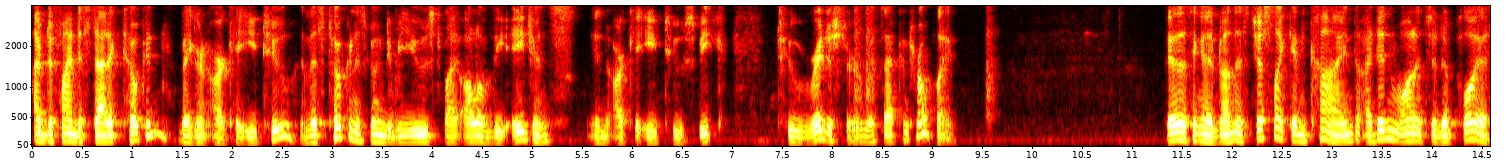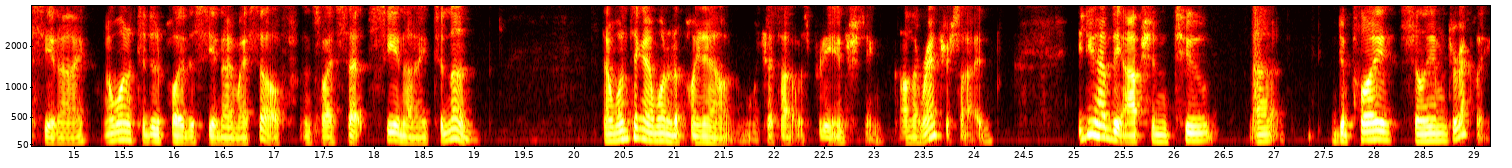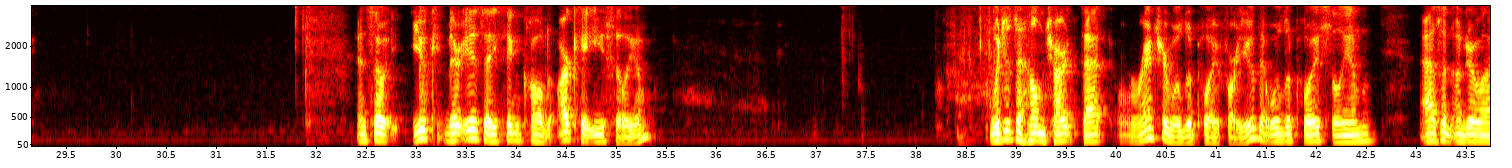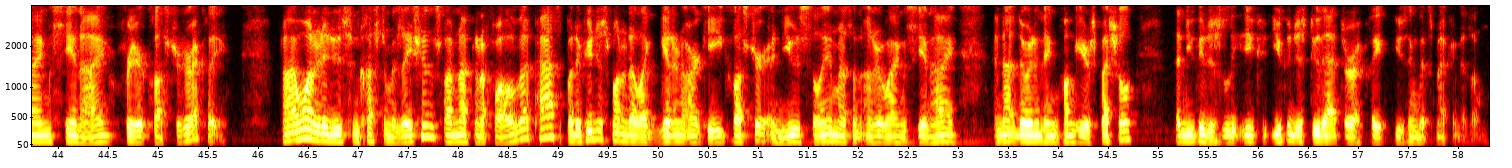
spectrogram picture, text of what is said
I've defined a static token, Vagrant RKE2, and this token is going to be used by all of the agents in RKE2 speak to register with that control plane. The other thing I've done is just like in kind, I didn't want it to deploy a CNI. I wanted to deploy the CNI myself, and so I set CNI to none. Now, one thing I wanted to point out, which I thought was pretty interesting, on the rancher side, you do have the option to uh, deploy Cilium directly. And so you can, there is a thing called RKE Cilium, which is a Helm chart that Rancher will deploy for you that will deploy Cilium as an underlying CNI for your cluster directly. Now I wanted to do some customization, so I'm not going to follow that path. But if you just wanted to like get an RKE cluster and use Cilium as an underlying CNI and not do anything funky or special, then you could just you could, you can just do that directly using this mechanism.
